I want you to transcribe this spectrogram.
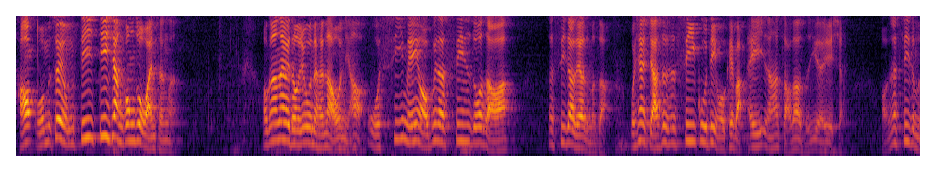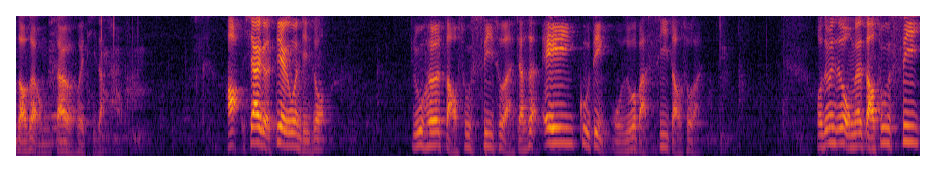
好，我们所以我们第一第一项工作完成了。我刚刚那位同学问的很好问你啊，我 C 没有，我不知道 C 是多少啊？那 C 到底要怎么找？我现在假设是 C 固定，我可以把 A 让它找到值越来越小。好，那 C 怎么找出来？我们待会会提到。好，下一个第二个问题说，如何找出 C 出来？假设 A 固定，我如何把 C 找出来？我这边就是我们要找出 C。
